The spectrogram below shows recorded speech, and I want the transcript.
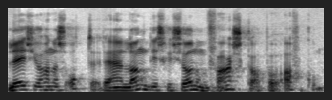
Les Johannes 8. Det er en lang diskusjon om farskap og avkom.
